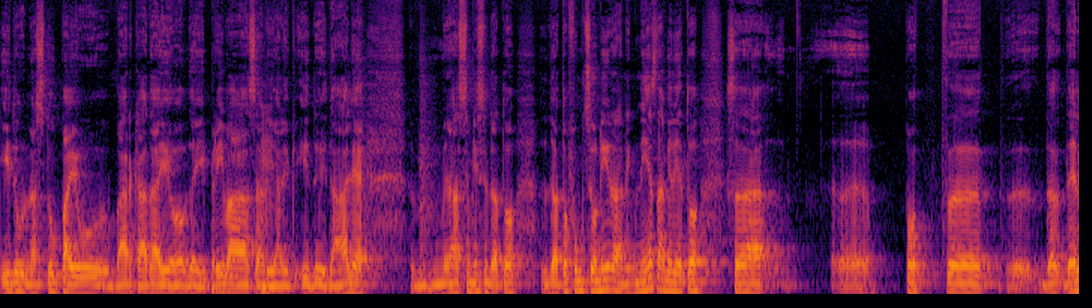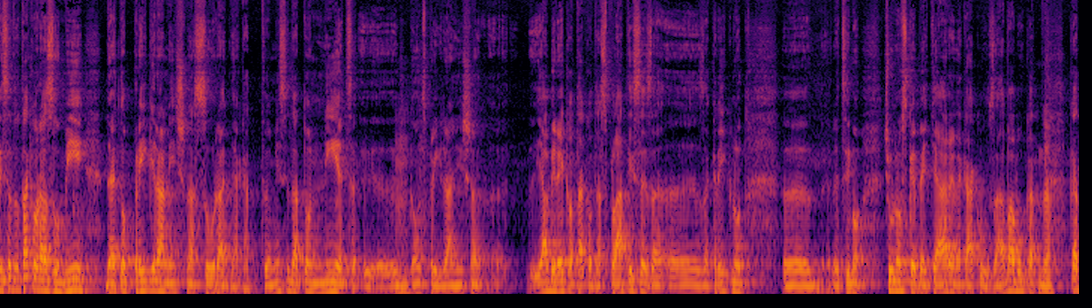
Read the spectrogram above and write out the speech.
idu, nastupaju, bar kada i ovdje i pri vas, ali, mhm. ali idu i dalje. Ja si mislim da to, da to funkcionira. Ne znam je li je to sa, e, pod, da, da li se to tako razumi da je to prigranična suradnja. Kad, mislim da to nije mm. prigranična. Ja bih rekao tako da splati se za, za kriknut E, recimo čunovske beťare nekakvu zábavu, kad, kad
